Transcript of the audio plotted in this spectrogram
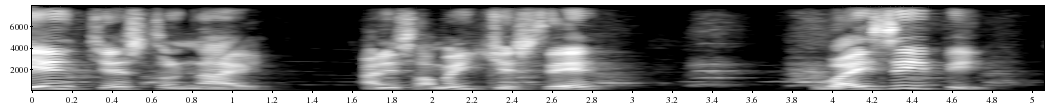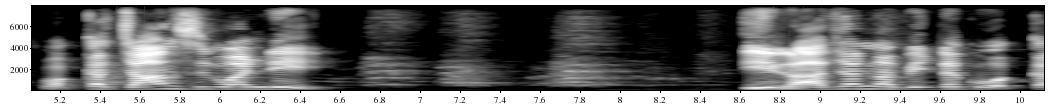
ఏం చేస్తున్నాయి అని సమీక్షిస్తే వైసీపీ ఒక్క ఛాన్స్ ఇవ్వండి. ఈ రాజన్న బిడ్డకు ఒక్క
